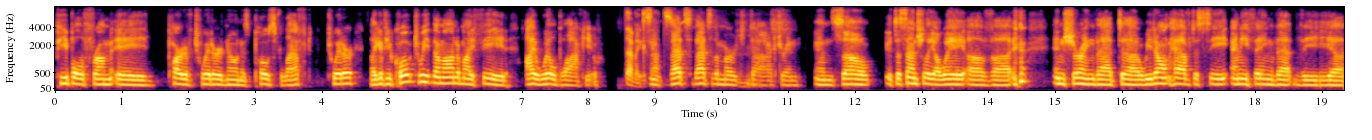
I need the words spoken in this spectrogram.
people from a part of Twitter known as post left Twitter, like if you quote tweet them onto my feed, I will block you. that makes sense that's that's the Mert Mhm. doctrine, and so it's essentially a way of uh, ensuring that uh, we don't have to see anything that the uh,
